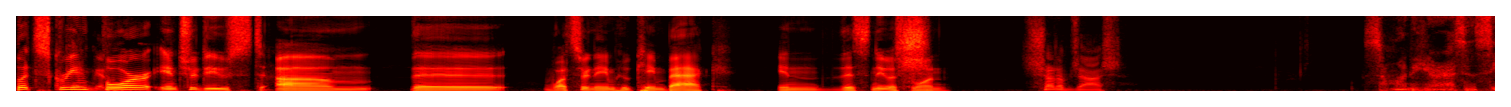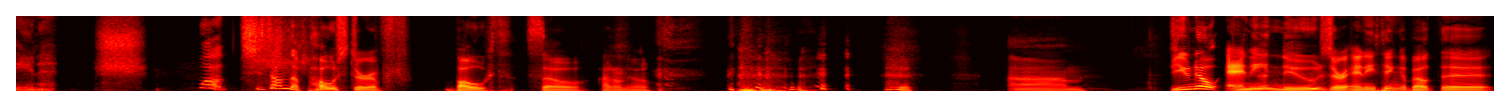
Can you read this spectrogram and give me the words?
but Scream four introduced um the what's her name who came back in this newest Shh. one. Shut up, Josh. Someone here hasn't seen it. Shh. Well, she's on the poster of both, so I don't know. Um, Do you know any the- news or anything about the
